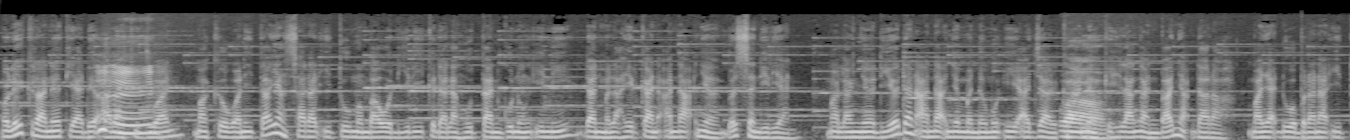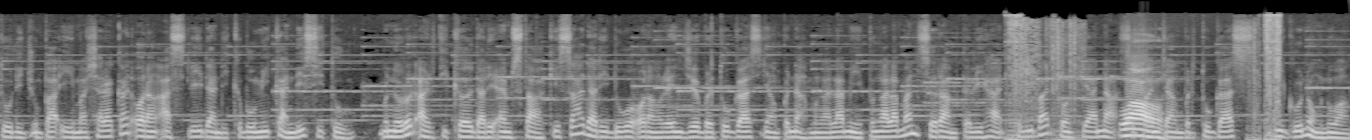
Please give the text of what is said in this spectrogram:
Oleh kerana tiada arah tujuan, maka wanita yang sarat itu membawa diri ke dalam hutan gunung ini dan melahirkan anaknya bersendirian. Malangnya dia dan anaknya menemui ajal kerana Wow. kehilangan banyak darah. Mayat dua beranak itu dijumpai masyarakat orang asli dan dikebumikan di situ. Menurut artikel dari Mstar, kisah dari dua orang ranger bertugas yang pernah mengalami pengalaman seram terlihat kelibat Pontianak Wow. sepanjang bertugas di Gunung Nuang.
